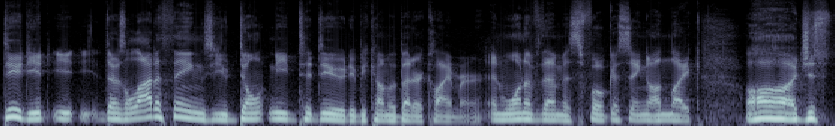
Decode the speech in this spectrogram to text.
dude, you, you, there's a lot of things you don't need to do to become a better climber, and one of them is focusing on like, oh, I just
